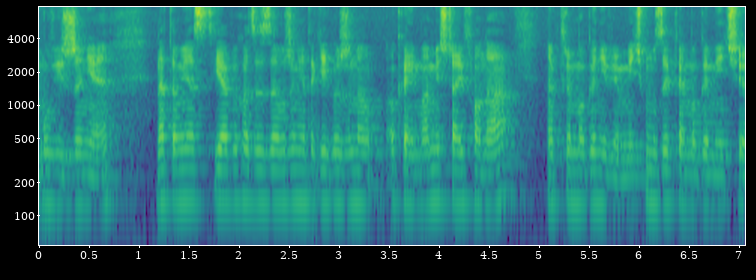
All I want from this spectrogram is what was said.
mówisz, że nie, natomiast ja wychodzę z założenia takiego, że no okej, mam jeszcze iPhone'a, na którym mogę, nie wiem, mieć muzykę, mogę mieć, e,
